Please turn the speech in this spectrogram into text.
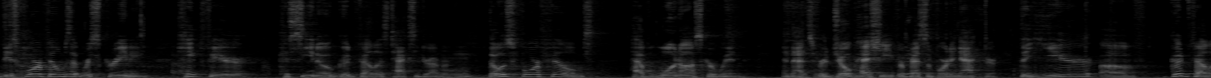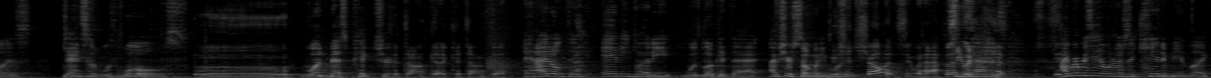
These four films that we're screening: Cape Fear, Casino, Goodfellas, Taxi Driver. Mm-hmm. Those four films have one Oscar win, and that's for Joe Pesci for Best Supporting Actor. The year of Goodfellas, Dances with Wolves Ooh, won Best Picture, Tatanka, Tatanka. and I don't think anybody would look at that. I'm sure somebody would. We would should show it and see what happens. see what happens. I remember seeing it when I was a kid and being like,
